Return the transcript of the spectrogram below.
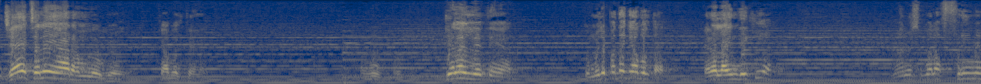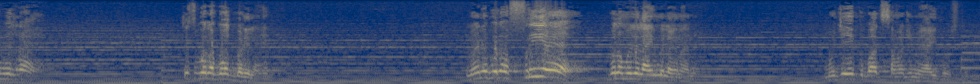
जय चले यार हम लोग, क्या बोलते हैं? वो केला लेते हैं यार। तो मुझे पता क्या बोलता है? मेरा लाइन देखिए मैंने उसको बोला, फ्री में मिल रहा है। तो उसने बोला, बहुत बड़ी लाइन मैंने बोला, फ्री है? बोला, मुझे लाइन में लगना नहीं। मुझे एक बात समझ में आई दोस्तों।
